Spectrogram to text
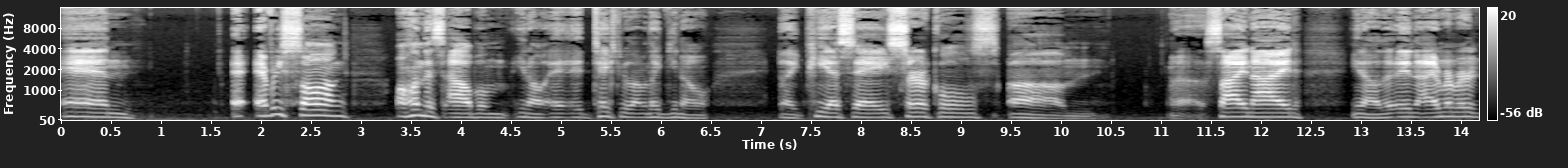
and every song on this album, you know, it, it takes me like, you know, like PSA, Circles, um, uh, Cyanide, you know, and I remember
